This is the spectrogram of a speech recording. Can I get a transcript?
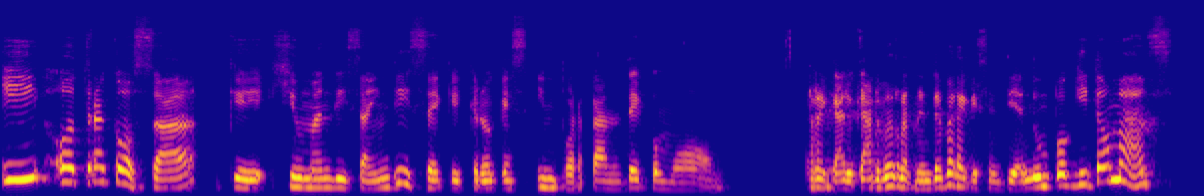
y otra cosa que Human Design dice, que creo que es importante como recalcar de repente para que se entienda un poquito más,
